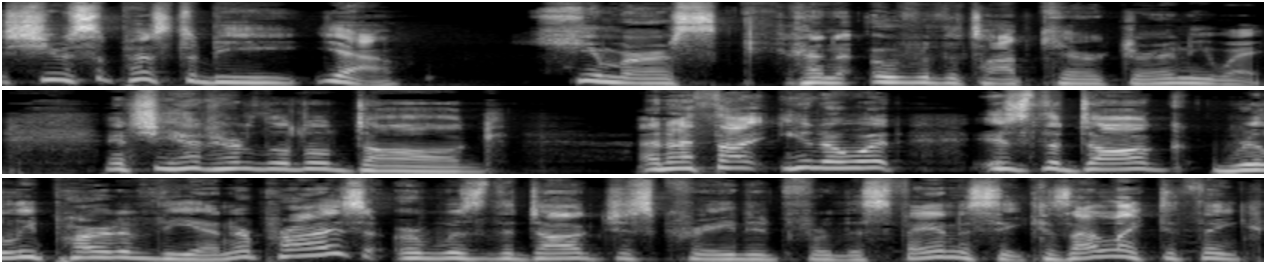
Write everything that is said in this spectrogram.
she was supposed to be yeah, humorous, kind of over the top character anyway, and she had her little dog. And I thought, you know what? Is the dog really part of the Enterprise, or was the dog just created for this fantasy? Because I like to think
